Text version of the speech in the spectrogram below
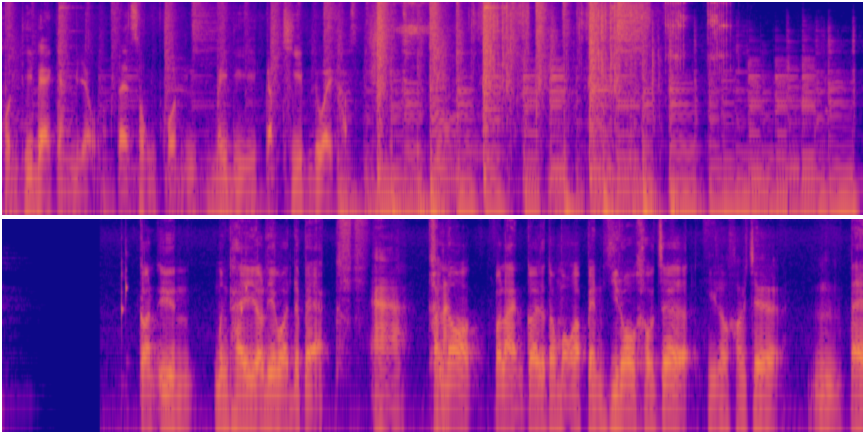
คนที่แบกอย่างเดียว แต่ส่งผลไม่ดีกับทีมด้วยครับ ก่อนอื่นเมืองไทยเราเรียกว่า The Bag อ่าข้างนอกฝรั่งก็จะต้องบอกว่าเป็น Hero Culture ฮีโร่เคาเจอร์อืมแต่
